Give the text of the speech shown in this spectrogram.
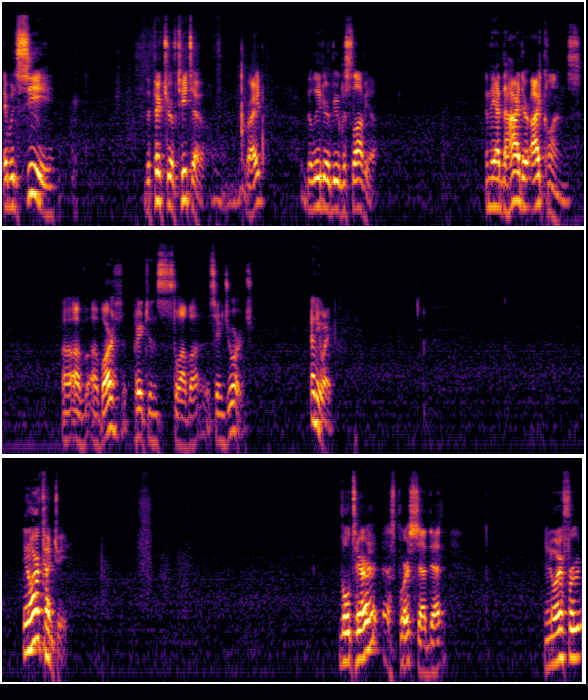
they would see the picture of Tito, right? The leader of Yugoslavia. And they had to hide their icons uh, of, of our patron Slava, St. George. Anyway, in our country, Voltaire, of course, said that in order for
